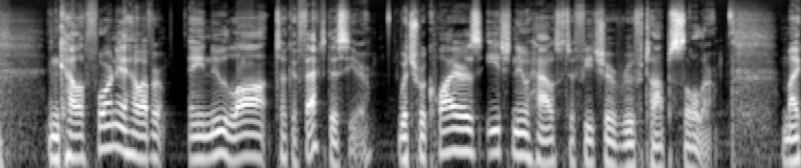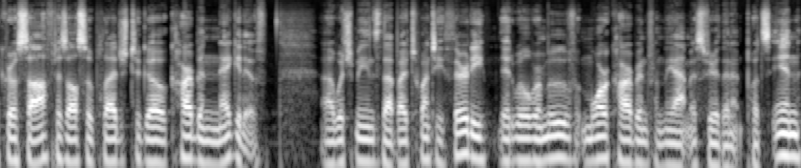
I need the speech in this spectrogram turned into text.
In California, however, a new law took effect this year, which requires each new house to feature rooftop solar. Microsoft has also pledged to go carbon negative, uh, which means that by 2030 it will remove more carbon from the atmosphere than it puts in,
